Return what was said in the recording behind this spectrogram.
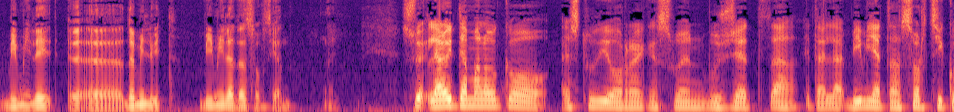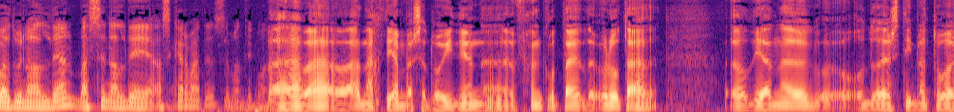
2000, uh, 2008, 2000 zortzian. Zuek, laroita malauko estudio horrek zuen budget da, eta la, biblia eta sortzikoa duen aldean, bazen alde azkar bat, ez? Ba, ba, anartian basatu ginen, uh, franko eta eurota, Odean, uh, estimatua,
